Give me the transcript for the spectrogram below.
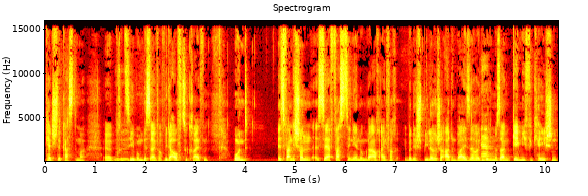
Catch the Customer äh, Prinzip, mhm. um das einfach wieder aufzugreifen. Und es fand ich schon sehr faszinierend, um da auch einfach über die spielerische Art und Weise, heute ja. würde man sagen Gamification,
